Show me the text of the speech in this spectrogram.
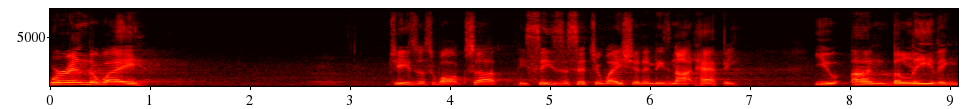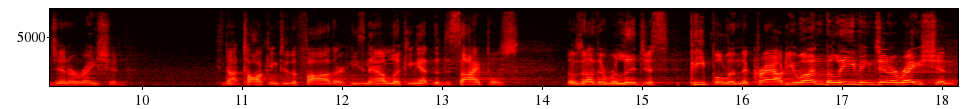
were in the way. Jesus walks up, he sees the situation, and he's not happy. You unbelieving generation. He's not talking to the Father, he's now looking at the disciples, those other religious people in the crowd. You unbelieving generation,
